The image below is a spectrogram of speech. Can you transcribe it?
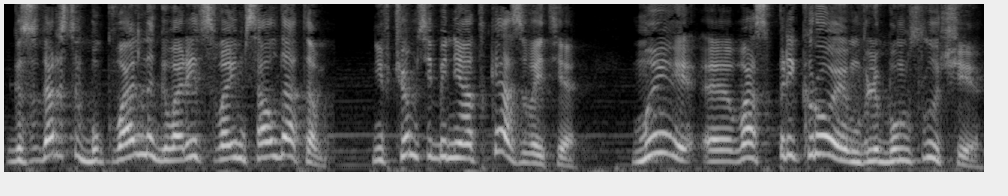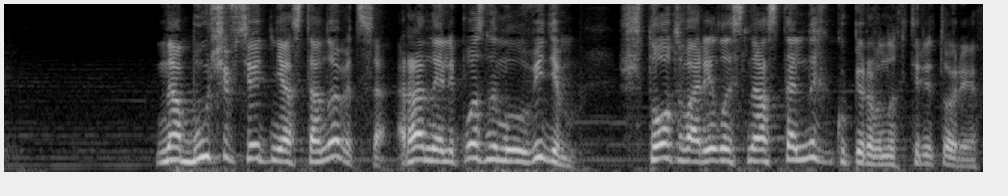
Государство буквально говорит своим солдатам, ни в чем себе не отказывайте, мы э, вас прикроем в любом случае. На Буче все это не остановится. Рано или поздно мы увидим, что творилось на остальных оккупированных территориях.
